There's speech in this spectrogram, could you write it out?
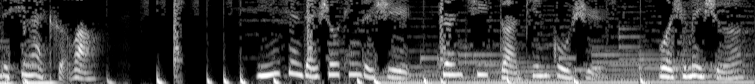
的性爱渴望。您现在收听的是专区短篇故事。我是魅蛇。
